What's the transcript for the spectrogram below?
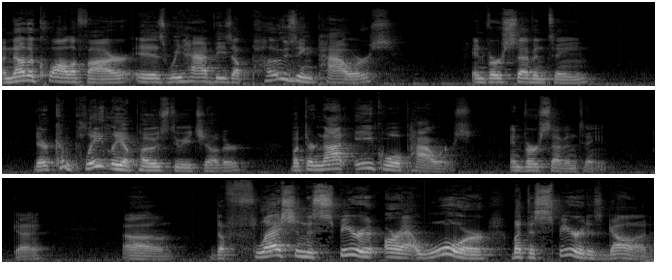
Another qualifier is we have these opposing powers in verse 17. They're completely opposed to each other, but they're not equal powers in verse 17. Okay? Um, the flesh and the spirit are at war, but the spirit is God.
